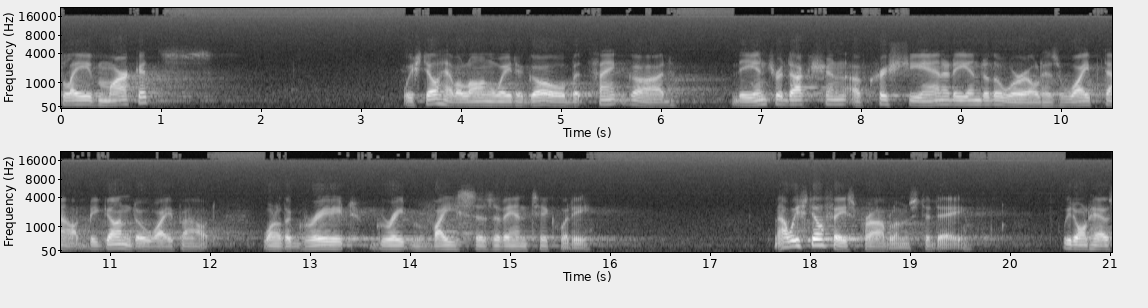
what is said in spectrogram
slave markets we still have a long way to go, but thank God the introduction of Christianity into the world has wiped out, begun to wipe out, one of the great, great vices of antiquity. Now, we still face problems today. We don't have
